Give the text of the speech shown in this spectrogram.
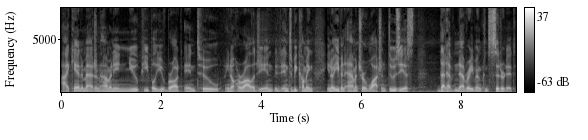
I can't imagine how many new people you've brought into, you know, horology and into becoming, you know, even amateur watch enthusiasts that have never even considered it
